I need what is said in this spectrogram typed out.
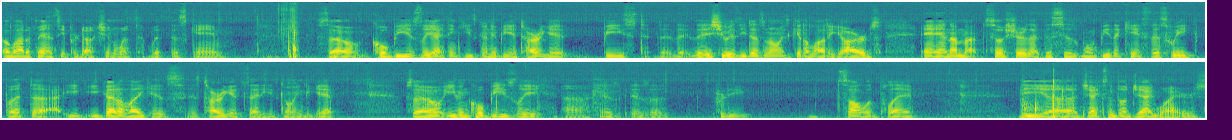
a lot of fantasy production with, with this game. So Cole Beasley, I think he's going to be a target beast. The, the, the, issue is he doesn't always get a lot of yards, and I'm not so sure that this is, won't be the case this week. But uh, you you got to like his his targets that he's going to get. So even Cole Beasley uh, is is a pretty solid play. The uh, Jacksonville Jaguars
